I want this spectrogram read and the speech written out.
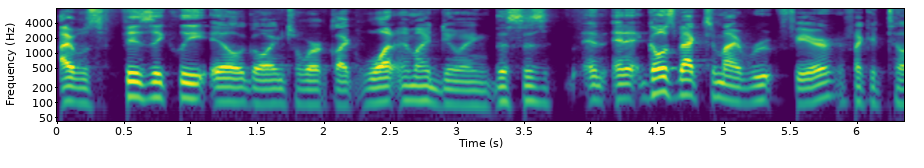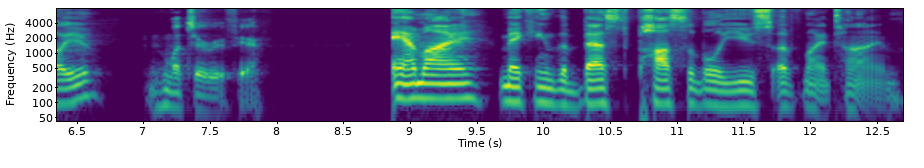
I was physically ill going to work. Like, what am I doing? This is, and, and it goes back to my root fear, if I could tell you What's your root fear? am I making the best possible use of my time?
